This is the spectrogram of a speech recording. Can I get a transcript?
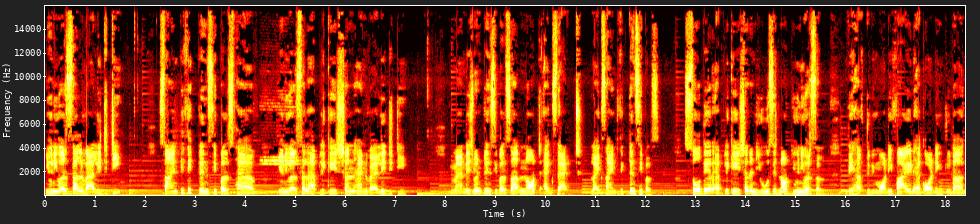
Universal validity. Scientific principles have universal application and validity. Management principles are not exact like scientific principles, so their application and use is not universal. They have to be modified according to the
